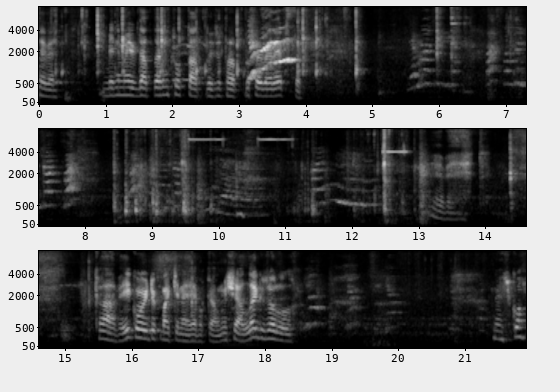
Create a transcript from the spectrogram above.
Evet. Benim evlatlarım çok tatlıcı tatlı sever hepsi. Evet. Kahveyi koyduk makineye bakalım. İnşallah güzel olur. Neşko.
